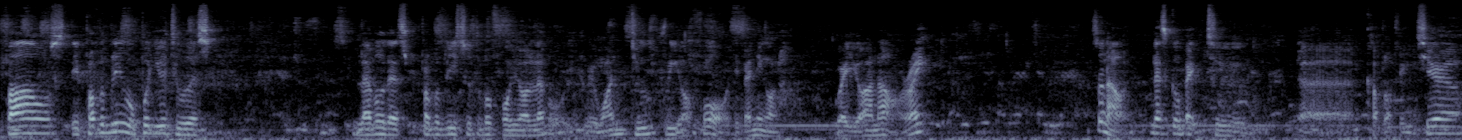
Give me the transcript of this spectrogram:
files they probably will put you to a level that's probably suitable for your level. If you're one two three or four depending on where you are now right so now let's go back to uh, a couple of things here.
